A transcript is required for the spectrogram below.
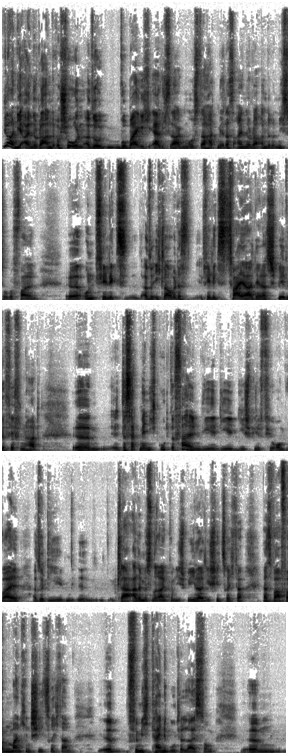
Ja, die eine oder andere schon. Also, wobei ich ehrlich sagen muss, da hat mir das eine oder andere nicht so gefallen. Äh, und Felix, also ich glaube, dass Felix Zweier, der das Spiel gepfiffen hat, ähm, das hat mir nicht gut gefallen, die, die, die Spielführung, weil, also die, äh, klar, alle müssen reinkommen, die Spieler, die Schiedsrichter. Das war von manchen Schiedsrichtern äh, für mich keine gute Leistung. Ähm,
